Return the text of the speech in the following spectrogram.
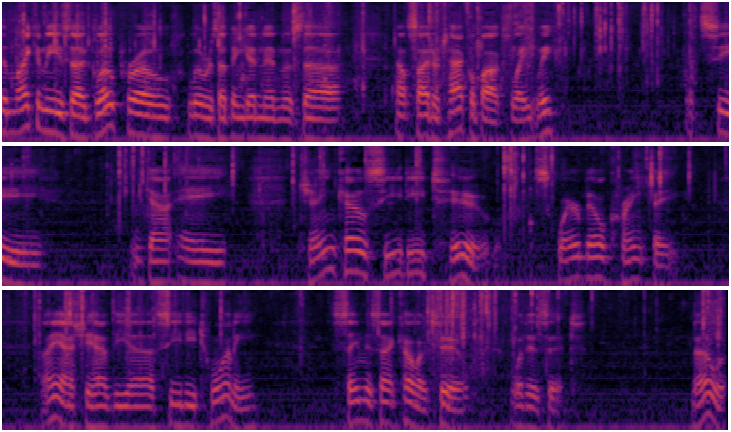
Been liking these uh, GloPro lures I've been getting in this uh, Outsider tackle box lately. Let's see. We got a Jenko CD2 square bill crankbait. I actually have the uh, CD20. Same as that color too. What is it? No,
